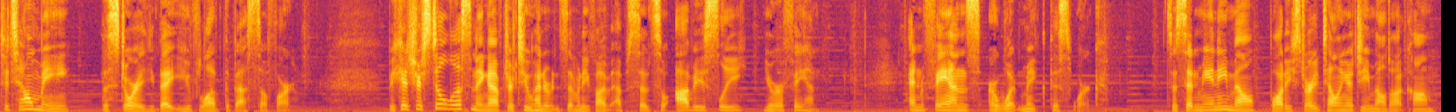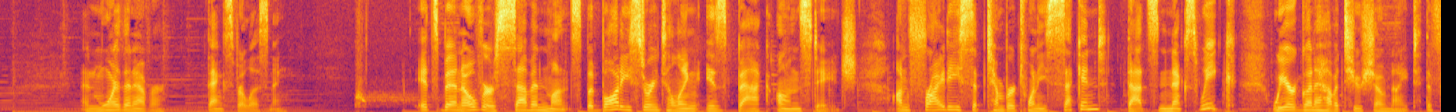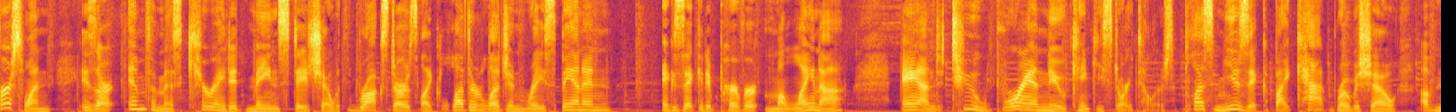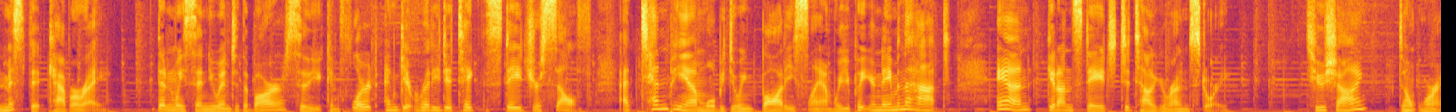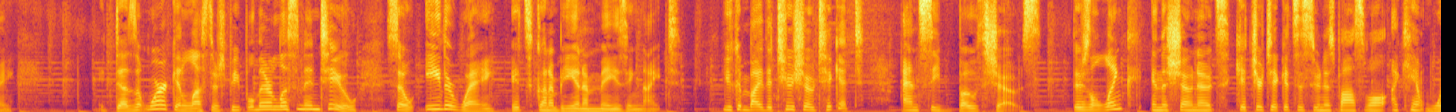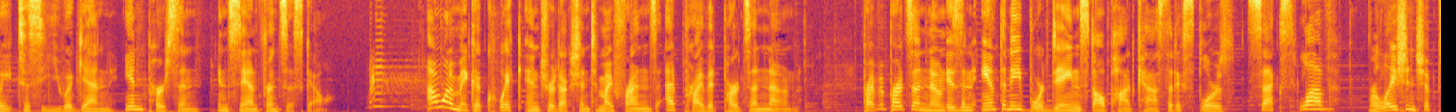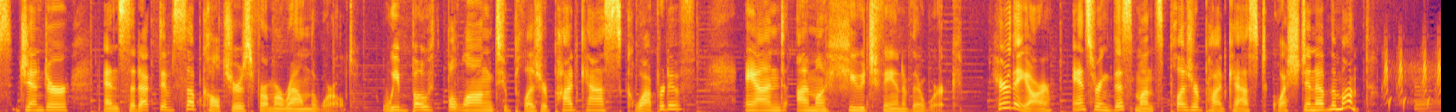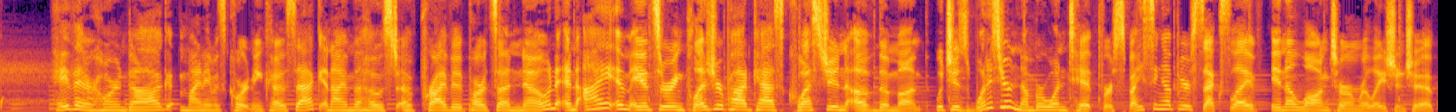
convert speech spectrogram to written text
to tell me the story that you've loved the best so far. Because you're still listening after 275 episodes, so obviously you're a fan. And fans are what make this work. So send me an email, bodystorytelling at gmail.com. And more than ever, thanks for listening. It's been over seven months, but Body Storytelling is back on stage. On Friday, September 22nd, that's next week, we are going to have a two show night. The first one is our infamous curated main stage show with rock stars like leather legend Race Bannon, executive pervert Malena, and two brand new kinky storytellers, plus music by Kat Robichaux of Misfit Cabaret. Then we send you into the bar so you can flirt and get ready to take the stage yourself. At 10 p.m., we'll be doing Body Slam, where you put your name in the hat and get on stage to tell your own story. Too shy? Don't worry. It doesn't work unless there's people there listening too. So, either way, it's going to be an amazing night. You can buy the two show ticket and see both shows. There's a link in the show notes. Get your tickets as soon as possible. I can't wait to see you again in person in San Francisco. I want to make a quick introduction to my friends at Private Parts Unknown. Private Parts Unknown is an Anthony Bourdain style podcast that explores sex, love, relationships, gender, and seductive subcultures from around the world. We both belong to Pleasure Podcasts Cooperative, and I'm a huge fan of their work. Here they are, answering this month's Pleasure Podcast question of the month. Hey there, horn dog. My name is Courtney Kocak, and I'm the host of Private Parts Unknown. And I am answering Pleasure Podcast question of the month, which is what is your number one tip for spicing up your sex life in a long term relationship?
